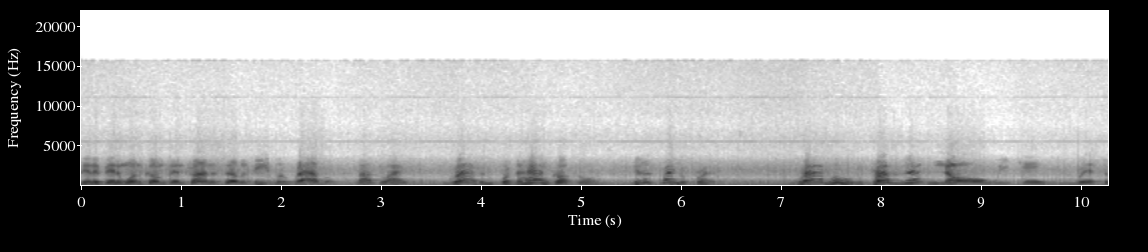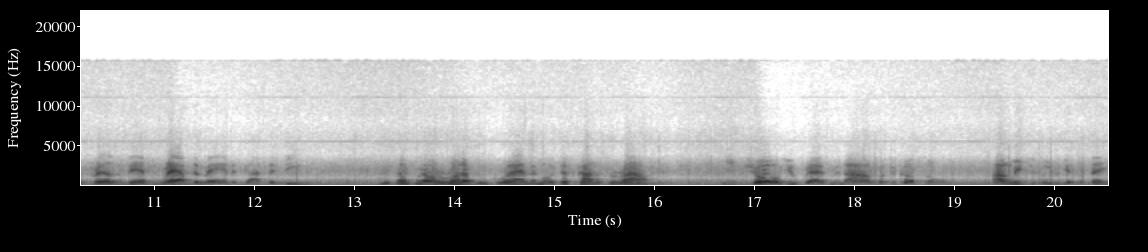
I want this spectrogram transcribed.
Then if anyone comes in trying to sell the deed, we'll grab them. That's right. Grab him. Put the handcuffs on him. Get his fingerprints. Grab who? The president? No, we can't arrest the president. Grab the man that got the deed. You think we ought to run up and grab him or just kind of surround him? You, sure, you grab him and I'll put the cuffs on him. I'll meet you as soon as we get the thing.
